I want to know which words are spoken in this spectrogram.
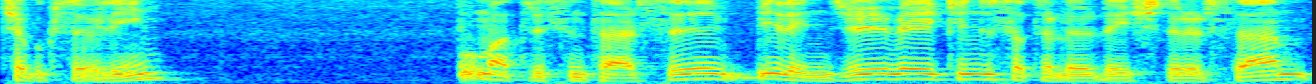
Çabuk söyleyin. Bu matrisin tersi birinci ve ikinci satırları değiştirirsem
